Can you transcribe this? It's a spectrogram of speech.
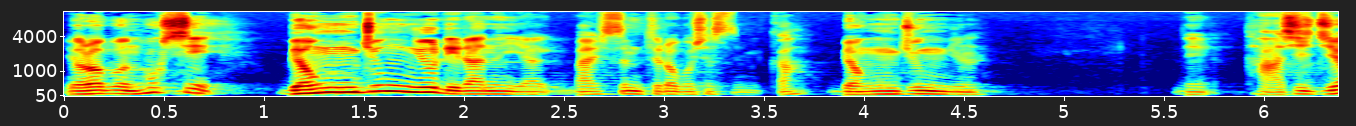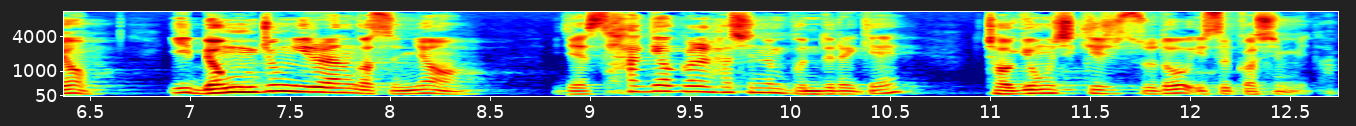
여러분 혹시 명중률이라는 이야기, 말씀 들어보셨습니까? 명중률. 네, 다 아시죠? 이 명중률이라는 것은요. 이제 사격을 하시는 분들에게 적용시킬 수도 있을 것입니다.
